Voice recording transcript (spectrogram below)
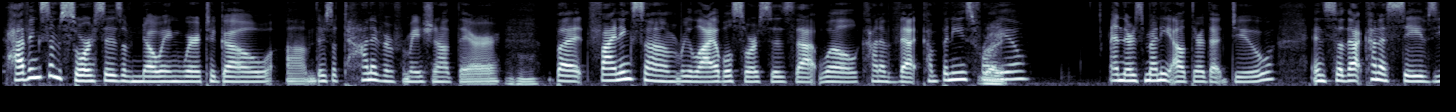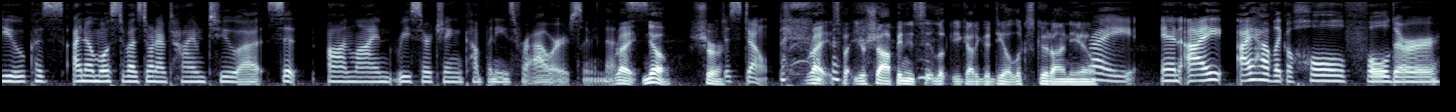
having some sources of knowing where to go. Um, there's a ton of information out there, but finding some reliable sources that will kind of vet companies for Right. you. And there's many out there that do. And so that kind of saves you because I know most of us don't have time to uh, sit online researching companies for hours. I mean, that's Right. No, sure. just don't. right. It's, but you're shopping and say, look, you got a good deal. It looks good on you. Right. And I I have like a whole folder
